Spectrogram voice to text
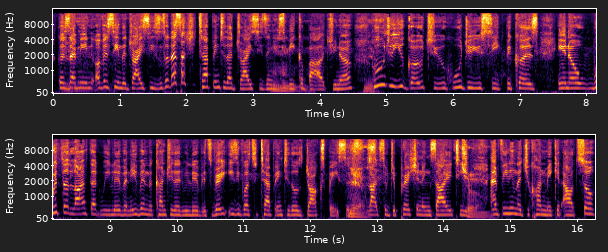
because I mean, obviously in the dry season. So let's actually tap into that dry season you speak about. You know, who do you go to? Who do you seek? Because you know, with the life that we live and even the country that we live, it's very easy for us to tap into those dark spaces, Yes. likes of depression, anxiety, True. and feeling that you can't make it out. So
